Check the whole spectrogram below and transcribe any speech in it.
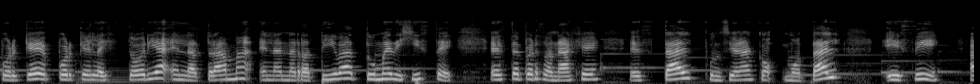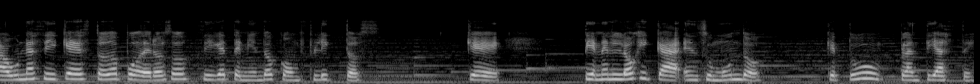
¿Por qué? Porque la historia, en la trama, en la narrativa, tú me dijiste, este personaje es tal, funciona como tal, y sí, aún así que es todopoderoso, sigue teniendo conflictos que tienen lógica en su mundo, que tú planteaste.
